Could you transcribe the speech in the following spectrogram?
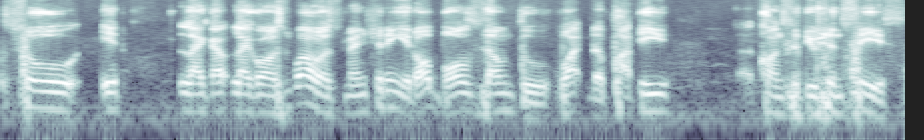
So it like like I was what I was mentioning, it all boils down to what the party uh, constitution says.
